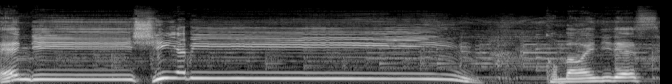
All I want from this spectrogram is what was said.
エンディー深夜便こんばんはエンディです。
